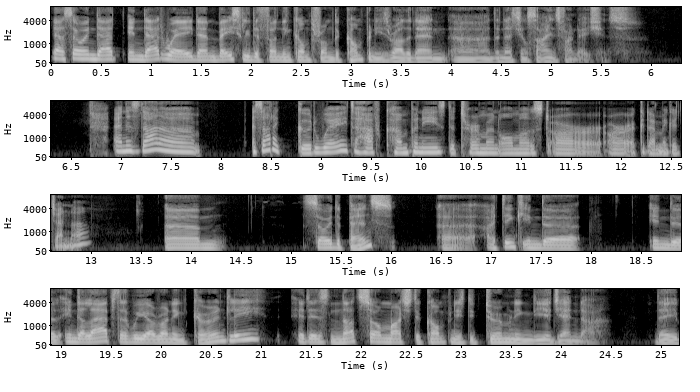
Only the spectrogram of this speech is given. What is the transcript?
Yeah, so in that in that way, then basically the funding comes from the companies rather than uh, the national science foundations. And is that a is that a good way to have companies determine almost our our academic agenda? Um, so it depends. Uh, I think in the in the in the labs that we are running currently, it is not so much the companies determining the agenda. They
